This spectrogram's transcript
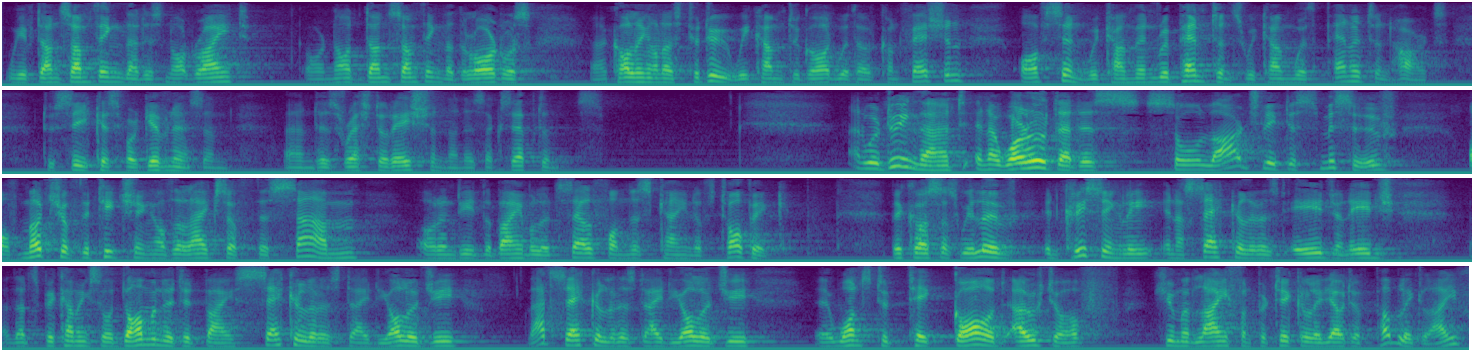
we've done something that is not right or not done something that the Lord was uh, calling on us to do. We come to God with our confession of sin. We come in repentance. We come with penitent hearts to seek His forgiveness and, and His restoration and His acceptance. And we're doing that in a world that is so largely dismissive of much of the teaching of the likes of the Psalm, or indeed the Bible itself, on this kind of topic. Because as we live increasingly in a secularist age, an age that's becoming so dominated by secularist ideology, that secularist ideology uh, wants to take God out of human life and particularly out of public life.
